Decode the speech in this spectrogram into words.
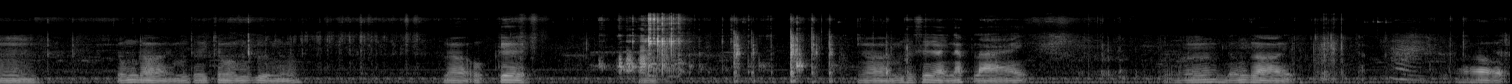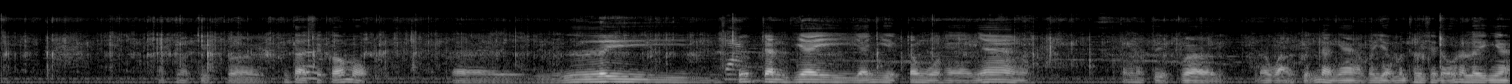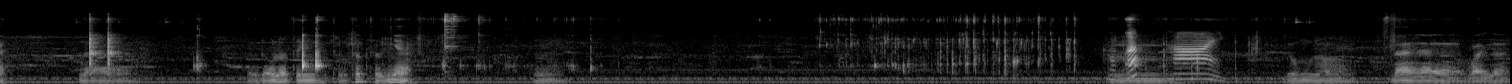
đúng rồi mình thử cho một đường nữa rồi ok ừ. rồi mình thử sẽ gài nắp lại ừ, đúng rồi À, Wow. Rất là tuyệt vời. Chúng ta sẽ có một ờ, ly Chanh. nước chanh dây giải nhiệt trong mùa hè nha. Rất là tuyệt vời. Đã hoàn chỉnh rồi nha. Bây giờ Minh Thư sẽ đổ ra ly nha. Rồi. Thử đổ ra tiên thưởng thức thử nha. Ừ. một Ừm. ít thôi Đúng rồi. Đây đây, đây quậy lên.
